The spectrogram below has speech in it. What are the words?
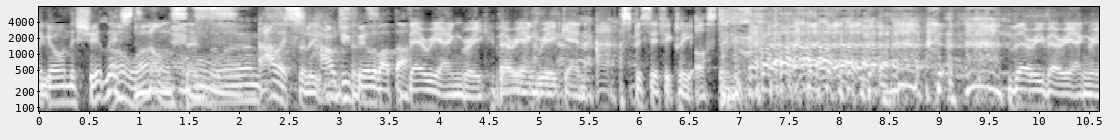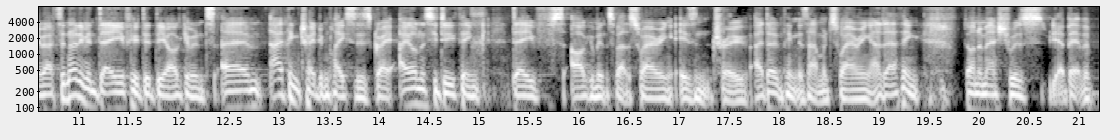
to go on the shit list. Oh, wow. Nonsense. Excellent. Alex, Absolute how do you feel about that? Very angry. Very angry again. At specifically Austin. very, very angry about it. Not even Dave, who did the arguments. Um, I think Trading Places is great. I honestly do think Dave's arguments about the swearing isn't true. I don't think there's that much swearing. I, I think Don Ameche was a bit of a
